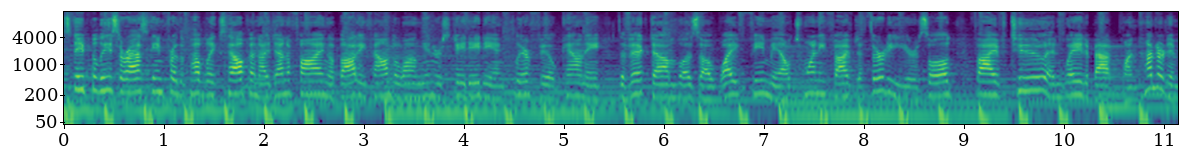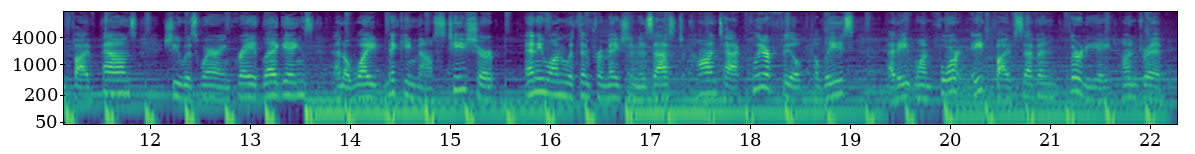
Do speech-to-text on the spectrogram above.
State police are asking for the public's help in identifying a body found along Interstate 80 in Clearfield County. The victim was a white female, 25 to 30 years old, 5'2, and weighed about 105 pounds. She was wearing gray leggings and a white Mickey Mouse t shirt. Anyone with information is asked to contact Clearfield Police at 814 857 3800.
